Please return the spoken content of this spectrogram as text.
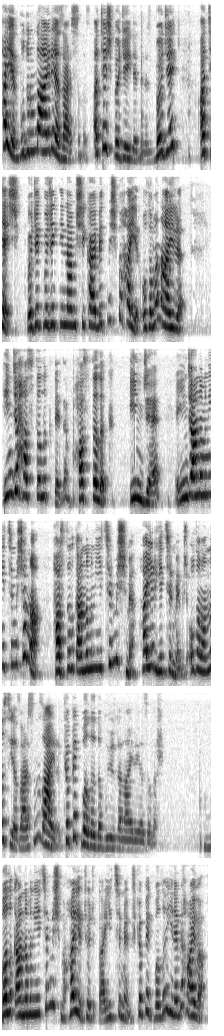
Hayır, bu durumda ayrı yazarsınız. Ateş böceği dediniz. Böcek, ateş. Böcek böcekliğinden bir şey kaybetmiş mi? Hayır, o zaman ayrı. İnce hastalık dedim. Hastalık, ince. E, ince anlamını yitirmiş ama hastalık anlamını yitirmiş mi? Hayır, yitirmemiş. O zaman nasıl yazarsınız? Ayrı. Köpek balığı da bu yüzden ayrı yazılır. Balık anlamını yitirmiş mi? Hayır çocuklar, yitirmemiş. Köpek balığı yine bir hayvan.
